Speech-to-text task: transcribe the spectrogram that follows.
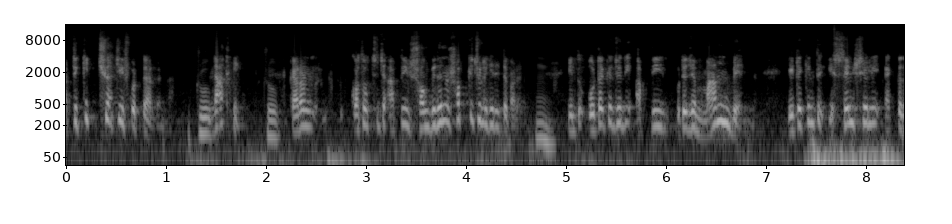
আপনি কিচ্ছু অ্যাচিভ করতে পারবেন না। নাথিং কারণ কথা হচ্ছে যে আপনি সংবিধানে সবকিছু লিখে দিতে পারেন। কিন্তু ওটাকে যদি আপনি ওটা যে মানবেন এটা কিন্তু এসেনশিয়ালি একটা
